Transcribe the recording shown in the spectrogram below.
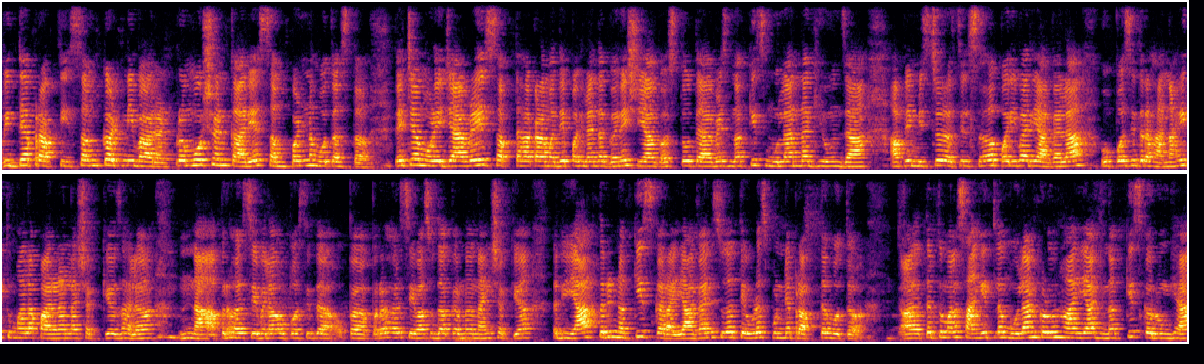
विद्याप्राप्ती संकट निवारण प्रमोशन कार्य संपन्न होत असतं. त्याच्यामुळे ज्यावेळेस सप्ताहकाळामध्ये पहिल्यांदा गणेश याग असतो त्यावेळेस नक्कीच मुलांना घेऊन जा. आपले मिस्टर असतील सहपरिवार यागाला उपस्थित राहा. नाही तुम्हाला पारणाला शक्य झालं ना प्रहर सेवेला उपस्थित प्रहर सेवा सुद्धा करणं नाही शक्य तर याग तरी नक्कीच करा. यागाने सुद्धा तेवढंच पुण्य प्राप्त होतं. तर तुम्हाला सांगितलं मुलांकडून हा याग नक्कीच करून घ्या.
